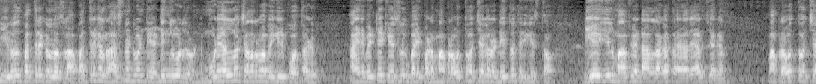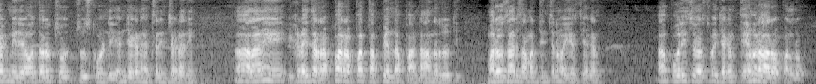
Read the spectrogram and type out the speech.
ఈరోజు పత్రికల్లో అసలు ఆ పత్రికలు రాసినటువంటి హెడ్డింగ్లు కూడా చూడండి. మూడేళ్ళలో చంద్రబాబు ఎగిరిపోతాడు. ఆయన పెట్టే కేసులకు భయపడం. మా ప్రభుత్వం వచ్చాక రెడ్డితో తిరిగిస్తాం. డిఐజీలు మాఫియా డాన్ లాగా తయారయ్యారు జగన్. మా ప్రభుత్వం వచ్చాక మీరు ఏమవుతారో చూ చూసుకోండి అని జగన్ హెచ్చరించాడని. అలానే ఇక్కడైతే రప్ప రప్ప తప్పేం తప్ప అంట ఆంధ్రజ్యోతి. మరోసారి సమర్థించిన వైఎస్ జగన్. ఆ, పోలీసు వ్యవస్థపై జగన్ తీవ్ర ఆరోపణలు.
